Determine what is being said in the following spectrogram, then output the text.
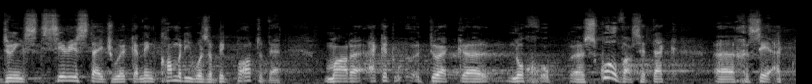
Doing serious stage work and then comedy was a big part of that. Maar uh, ek het toe ek uh, nog op uh, skool was, het ek uh, gesê ek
